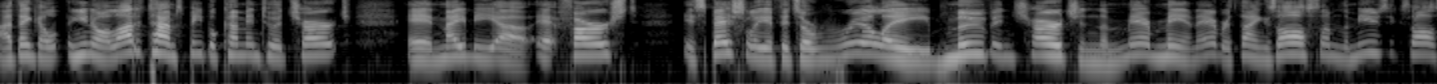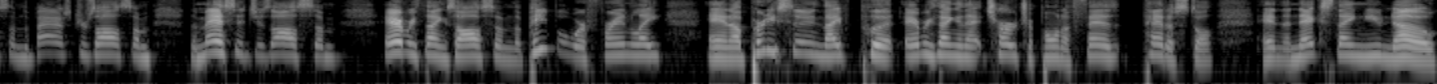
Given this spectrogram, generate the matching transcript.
I think you know a lot of times people come into a church and maybe uh, at first especially if it's a really moving church and the men, everything's awesome the music's awesome the pastor's awesome the message is awesome everything's awesome the people were friendly and uh, pretty soon they've put everything in that church upon a fez- pedestal and the next thing you know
